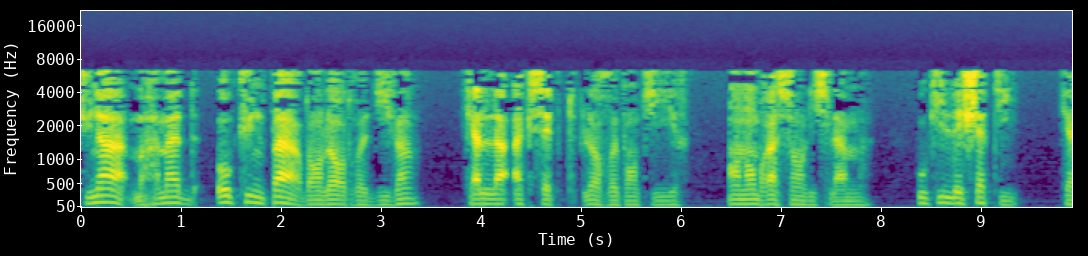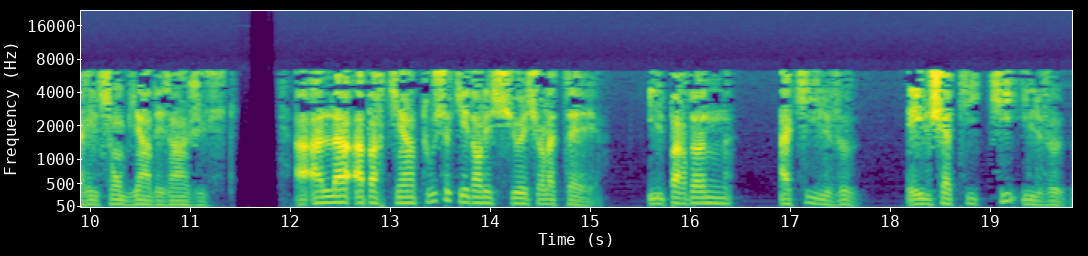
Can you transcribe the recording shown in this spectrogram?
Tu n'as, Mohammed, aucune part dans l'ordre divin, qu'Allah accepte leur repentir en embrassant l'islam, ou qu'il les châtie, car ils sont bien des injustes. À Allah appartient tout ce qui est dans les cieux et sur la terre. Il pardonne à qui il veut, et il châtie qui il veut,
